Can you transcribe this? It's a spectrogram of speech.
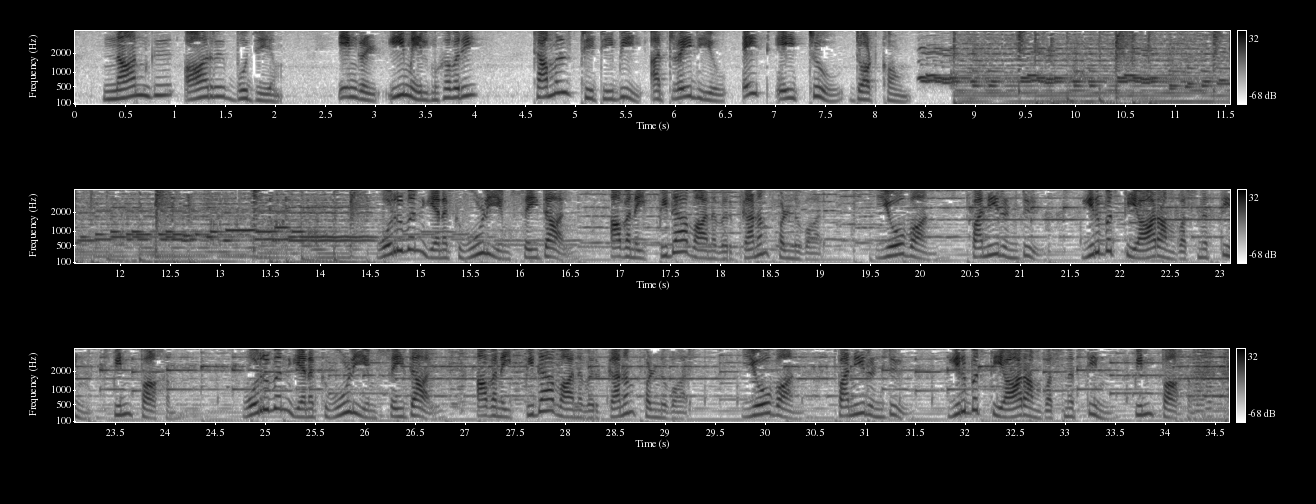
நான்கு ஆறு பூஜ்ஜியம். எங்கள் இமெயில் முகவரி Tamil TDP at radio eight eight two dot com ஒருவன் எனக்கு ஊழியம் செய்தால் அவனை பிதாவானவர் கனம் பண்ணுவார். யோவான் பனிரண்டு இருபத்தி ஆறாம் வசனத்தின் பின்பாகம். ஒருவன் எனக்கு ஊழியம் செய்தால் அவனை பிதாவானவர் கனம் பண்ணுவார். யோவான் பனிரெண்டு இருபத்தி ஆறாம் வசனத்தின் பின்பாகம்.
